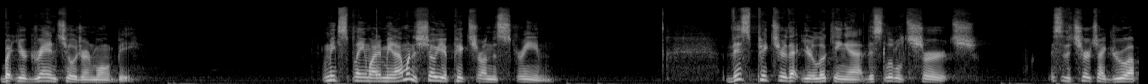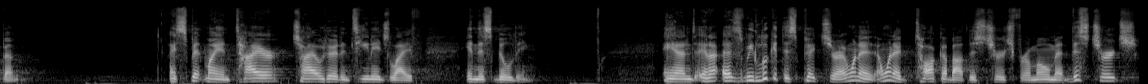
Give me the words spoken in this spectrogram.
but your grandchildren won't be. Let me explain what I mean. I want to show you a picture on the screen. This picture that you're looking at, this little church, this is the church I grew up in. I spent my entire childhood and teenage life in this building. And, and as we look at this picture, I want to I want to talk about this church for a moment. This church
